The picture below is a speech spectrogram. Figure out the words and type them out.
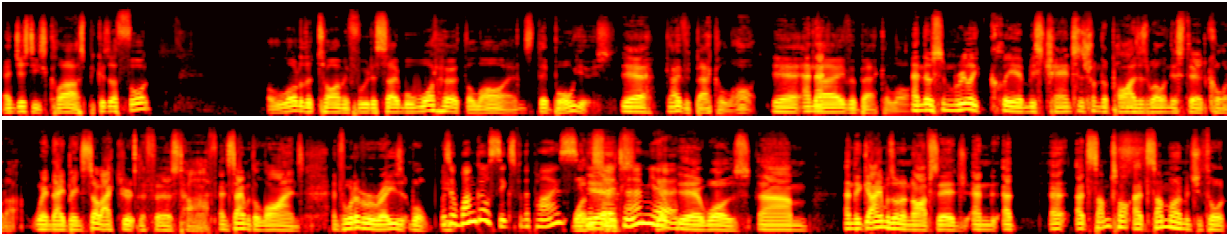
and just his class. Because I thought a lot of the time, if we were to say, well, what hurt the Lions? Their ball use Yeah, gave it back a lot. yeah, and that, gave it back a lot. and there were some really clear missed chances from the Pies as well in this third quarter when they'd been so accurate in the first half, and same with the Lions. And for whatever reason, well, Was you- it one goal six for the Pies One in the six. third term? Yeah. Yeah, it was. Um, and the game was on a knife's edge. And at at, at some time, at some moments, you thought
